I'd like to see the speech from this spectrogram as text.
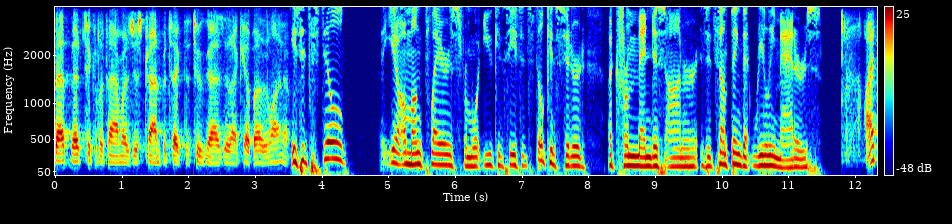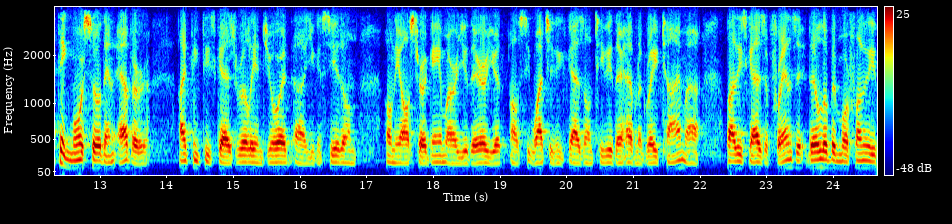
that that particular time I was just trying to protect the two guys that I kept out of the lineup. Is it still, you know, among players from what you can see, is it still considered a tremendous honor? Is it something that really matters? I think more so than ever. I think these guys really enjoy it. Uh, you can see it on on the All Star Game. Are you there? You're obviously watching these guys on TV. They're having a great time. Uh, a lot of these guys are friends. They're a little bit more friendly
